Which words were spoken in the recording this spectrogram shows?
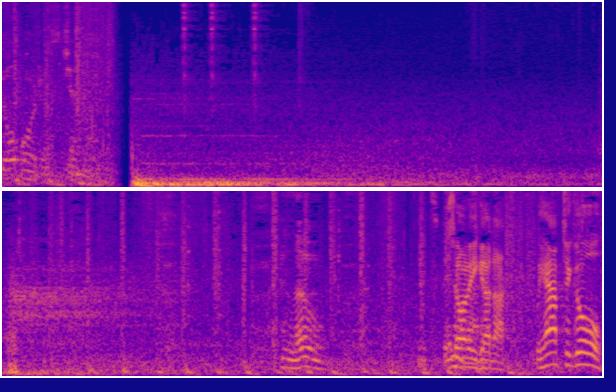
Your orders, General. Hello. It's been Sorry. Gunnar. We have to go.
